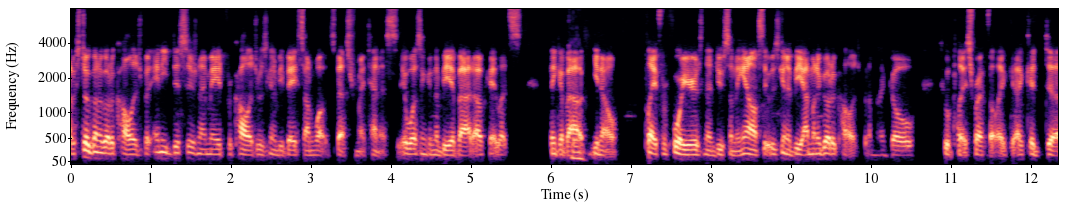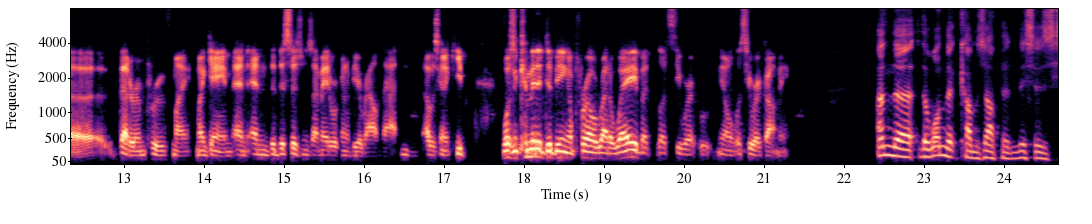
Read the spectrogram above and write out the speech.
I was still going to go to college, but any decision I made for college was going to be based on what was best for my tennis. It wasn't going to be about, okay, let's think about, you know, play for four years and then do something else. It was going to be, I'm going to go to college, but I'm going to go to a place where I felt like I could uh, better improve my my game, and and the decisions I made were going to be around that. And I was going to keep wasn't committed to being a pro right away, but let's see where you know let's see where it got me. And the the one that comes up, and this is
